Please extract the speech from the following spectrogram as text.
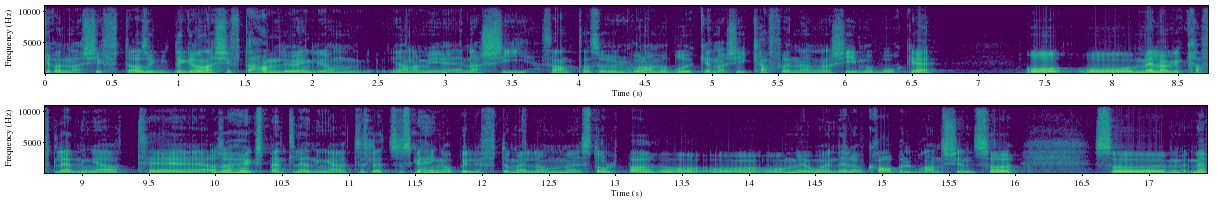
grønne skiftet. Altså, det grønne skiftet handler jo egentlig om gjerne mye energi. sant? Altså mm. Hvordan vi bruker energi, hvilken energi vi bruker. Og, og, vi lager kraftledninger til, altså høyspentledninger rett og slett, som skal henge opp i lufta mellom eh, stolper. Og, og, og, vi er jo en del av kabelbransjen. Så, så vi,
